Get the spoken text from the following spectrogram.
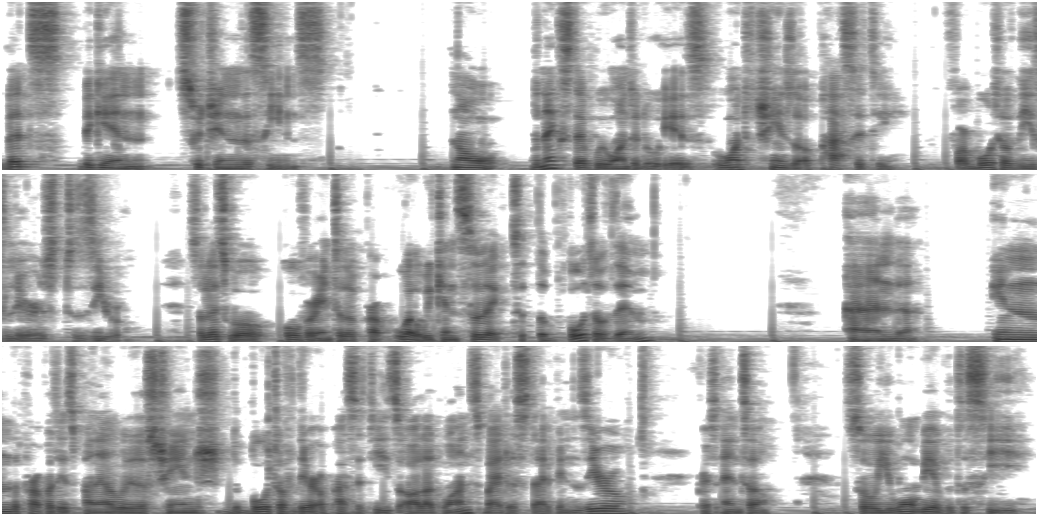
Let's begin switching the scenes. Now, the next step we want to do is we want to change the opacity for both of these layers to zero. So let's go over into the, prop well, we can select the both of them and in the properties panel, we'll just change the both of their opacities all at once by just typing zero, press enter, so you won't be able to see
